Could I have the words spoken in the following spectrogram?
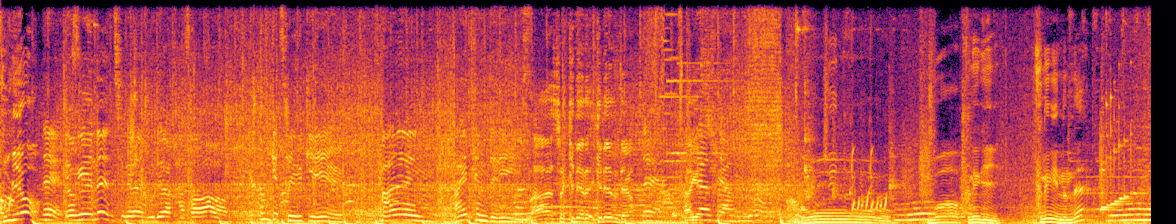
고기요? 네, 여기에는 지금 우리가 가서 함께 즐길 많은 아이템들이. 아, 저 기대, 기대해도 돼요? 네, 알겠습니다. 기대하세요. 오, 우와, 분위기, 분위기 있는데? 아,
